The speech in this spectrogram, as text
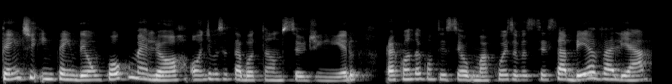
Tente entender um pouco melhor onde você está botando seu dinheiro, para quando acontecer alguma coisa, você saber avaliar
